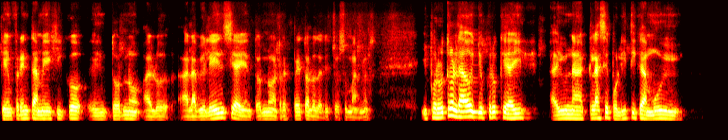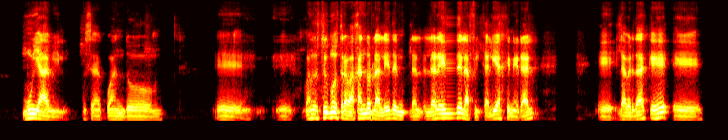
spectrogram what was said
que enfrenta México en torno a, la violencia y en torno al respeto a los derechos humanos. Y por otro lado, yo creo que hay, hay una clase política muy, muy hábil. O sea, cuando, eh, eh, cuando estuvimos trabajando la ley de la, ley de la Fiscalía General, eh, la verdad que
